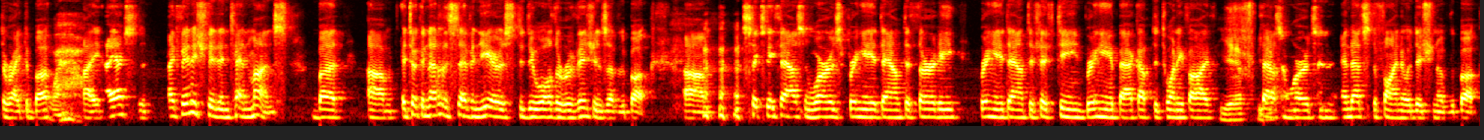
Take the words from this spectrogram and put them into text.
to write the book. Wow. I, I actually I finished it in ten months, but um, it took another seven years to do all the revisions of the book. Um, Sixty thousand words, bringing it down to thirty, bringing it down to fifteen, bringing it back up to twenty-five Yep. yep. thousand words, and, and that's the final edition of the book.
